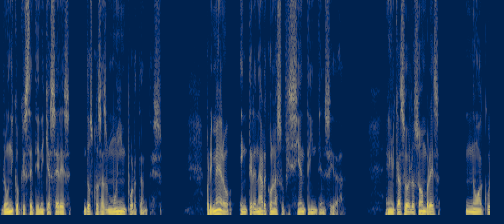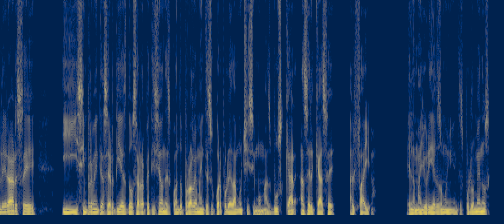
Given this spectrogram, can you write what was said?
Lo único que usted tiene que hacer es dos cosas muy importantes. Primero, entrenar con la suficiente intensidad. En el caso de los hombres, no aculerarse, y simplemente hacer 10, 12 repeticiones cuando probablemente su cuerpo le da muchísimo más. Buscar acercarse al fallo en la mayoría de los movimientos, por lo menos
